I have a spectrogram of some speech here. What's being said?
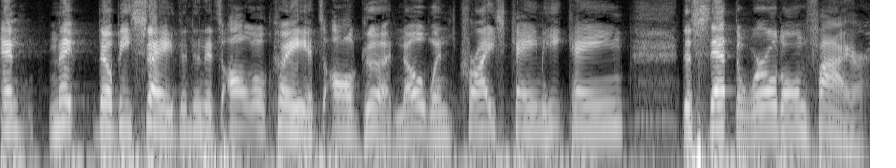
and make, they'll be saved and then it's all okay, it's all good. No, when Christ came, He came to set the world on fire.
